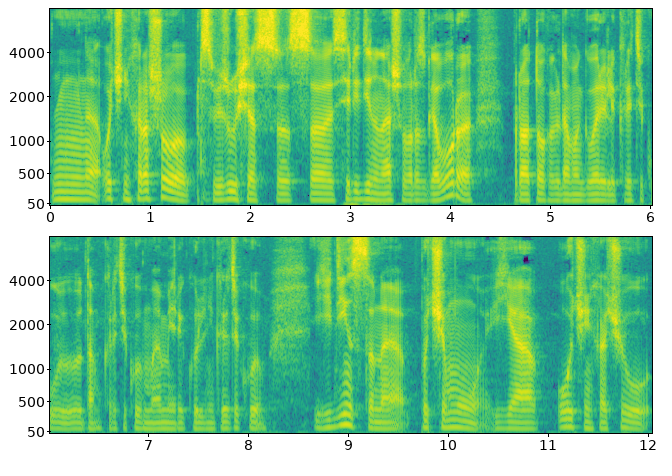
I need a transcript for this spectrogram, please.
очень хорошо свяжу сейчас с середины нашего разговора про то, когда мы говорили, критикую, там, критикуем мы Америку или не критикуем. Единственное, почему я очень хочу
